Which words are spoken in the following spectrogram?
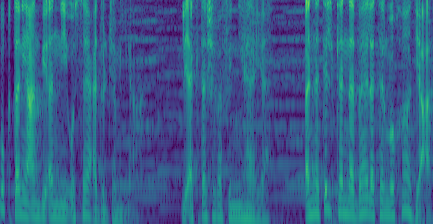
مقتنعا بأني أساعد الجميع. لأكتشف في النهاية أن تلك النبالة المخادعة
